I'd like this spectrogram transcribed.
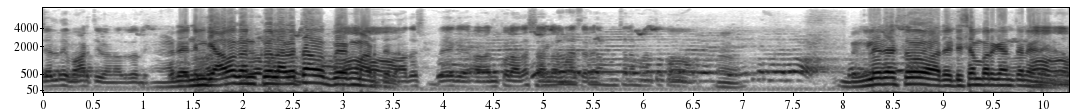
ಜಲ್ದಿ ಮಾಡ್ತೀವಿ ಅಣ್ಣ ಅದ್ರಲ್ಲಿ. ಅದೇ ನಿಮ್ಗೆ ಯಾವಾಗ ಅನುಕೂಲ ಆಗುತ್ತೋ ಅವಾಗ ಬೇಗ ಮಾಡ್ತೀವಿ ಆದಷ್ಟು ಬೇಗ ಅನುಕೂಲ ಆದಷ್ಟು ಅಲ್ಲ ಮಾಡ್ತಾರೆ. ಬೆಂಗಳೂರು ರೇಸು ಅದೇ ಡಿಸೆಂಬರ್ಗೆ ಅಂತಾನೆ ಹೇಳಿದ್ರು.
